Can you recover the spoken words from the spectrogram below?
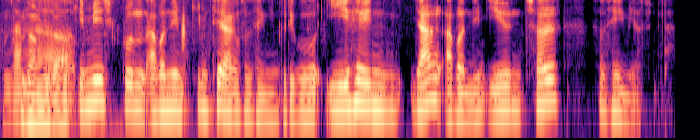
감사합니다. 감사합니다. 김민식 군 아버님 김태양 선생님 그리고 이혜인 양 아버님 이은철 선생님이었습니다.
